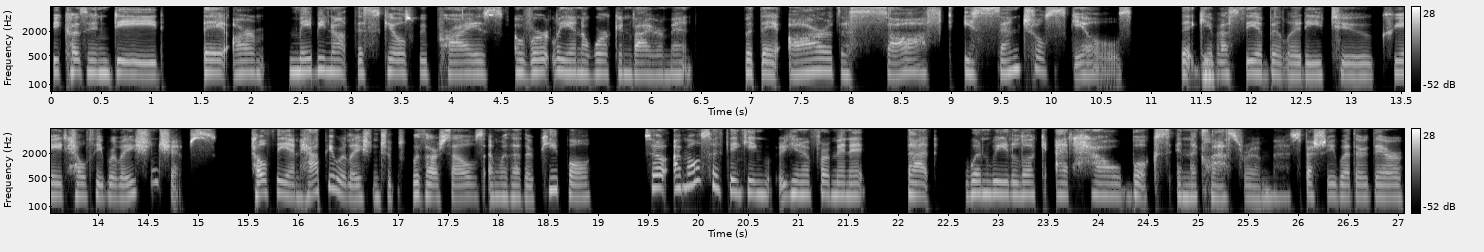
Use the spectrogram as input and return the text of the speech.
because indeed they are maybe not the skills we prize overtly in a work environment but they are the soft essential skills that give mm-hmm. us the ability to create healthy relationships healthy and happy relationships with ourselves and with other people. So I'm also thinking, you know, for a minute that when we look at how books in the classroom, especially whether they're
